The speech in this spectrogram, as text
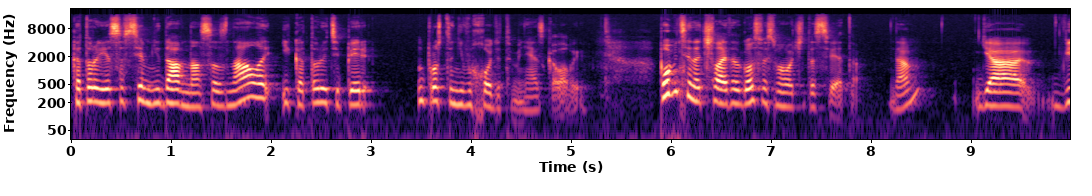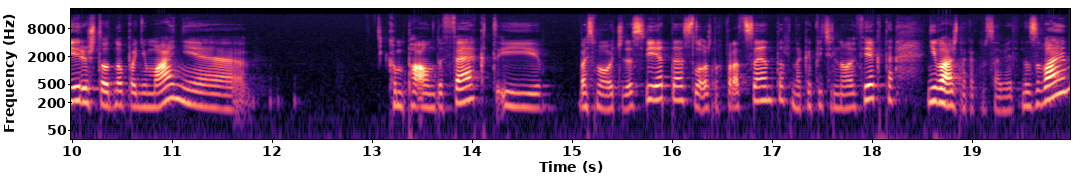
который я совсем недавно осознала и который теперь ну, просто не выходит у меня из головы. Помните, я начала этот год с восьмого чуда света, да? Я верю, что одно понимание, compound effect и восьмого чуда света, сложных процентов, накопительного эффекта, неважно, как мы с вами это называем,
